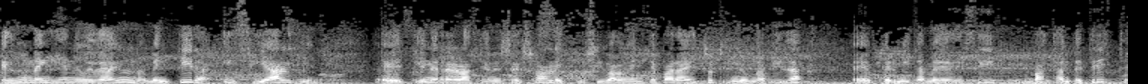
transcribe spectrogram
es una ingenuidad y una mentira. Y si alguien eh, tiene relaciones sexuales exclusivamente para esto, tiene una vida, eh, permítame decir, bastante triste.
